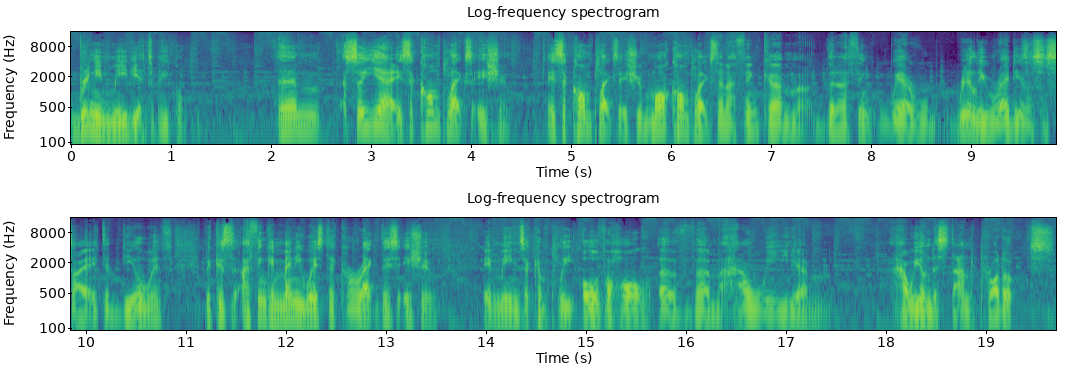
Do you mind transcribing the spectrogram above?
bringing media to people. Um, so yeah, it's a complex issue. It's a complex issue, more complex than I think um, than I think we're really ready as a society to deal with. Because I think in many ways to correct this issue, it means a complete overhaul of um, how we um, how we understand products.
